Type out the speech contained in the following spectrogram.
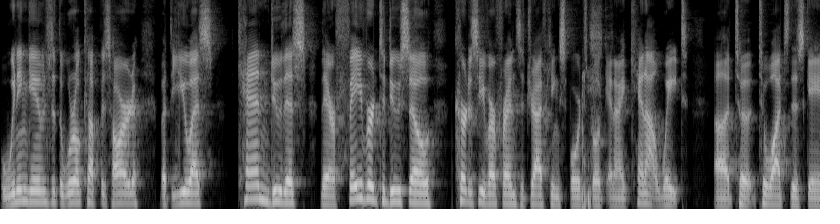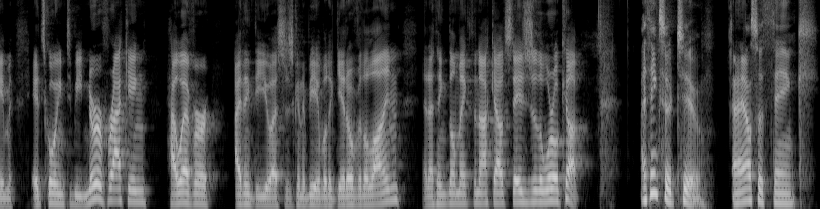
Winning games at the World Cup is hard, but the U.S can do this. They are favored to do so, courtesy of our friends at DraftKings Sportsbook, and I cannot wait uh, to to watch this game. It's going to be nerve wracking. However, I think the U.S. is going to be able to get over the line, and I think they'll make the knockout stages of the World Cup. I think so too, and I also think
